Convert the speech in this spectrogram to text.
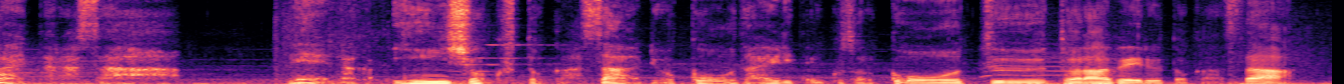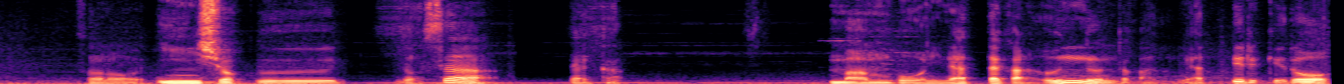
えたらさ、ね、なんか飲食とかさ、旅行代理店、その GoTo トラベルとかさ、その飲食のさ、なんか、マンボウになったからうんぬんとかやってるけど、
